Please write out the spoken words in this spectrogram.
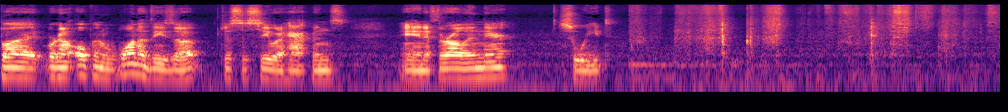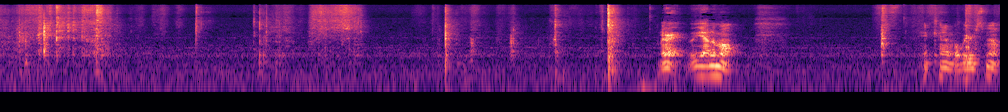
but we're going to open one of these up just to see what happens. And if they're all in there, sweet. Alright, we got them all. had kind of a weird smell.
